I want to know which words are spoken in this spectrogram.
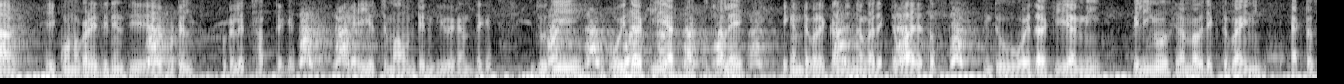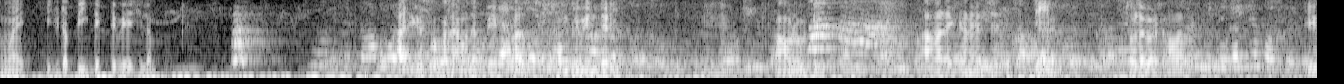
আর এই কনকা রেসিডেন্সি হোটেল হোটেলের ছাদ থেকে। আর এই হচ্ছে মাউন্টেন ভিউ এখান থেকে। যদি ওয়েদার ক্লিয়ার থাকতো, তাহলে এখানটা করে কাঞ্চনজঙ্ঘা দেখতে পাওয়া যেত। কিন্তু ওয়েদার ক্লিয়ার নেই। পেলিংও সেরকমভাবে দেখতে পাইনি। একটা সময় কিছুটা পিক দেখতে পেয়েছিলাম। আজকে সকালে আমাদের ব্রেকফাস্ট কমপ্লিমেন্টারি পাউরুটি। আর এখানে আছে ডিম। চলো এবার খাওয়া যাক। এই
